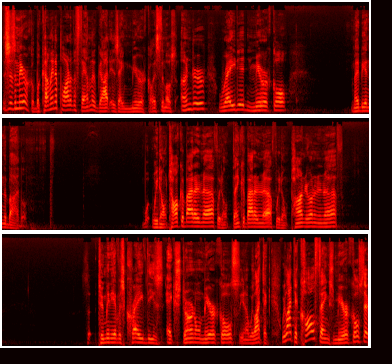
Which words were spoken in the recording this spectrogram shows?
This is a miracle. Becoming a part of the family of God is a miracle. It's the most underrated miracle, maybe in the Bible. We don't talk about it enough. We don't think about it enough. We don't ponder on it enough. So, too many of us crave these external miracles. You know, we like to we like to call things miracles. They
